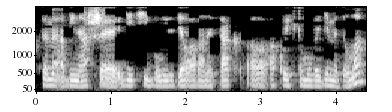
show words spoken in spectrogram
chceme, aby naše deti boli vzdelávané tak, e, ako ich k tomu vedieme doma.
